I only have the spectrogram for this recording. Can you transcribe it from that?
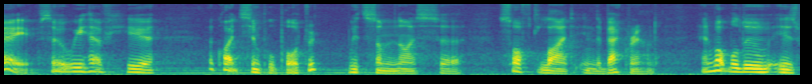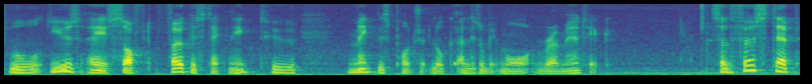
Okay, so we have here a quite simple portrait with some nice uh, soft light in the background. And what we'll do is we'll use a soft focus technique to make this portrait look a little bit more romantic. So the first step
